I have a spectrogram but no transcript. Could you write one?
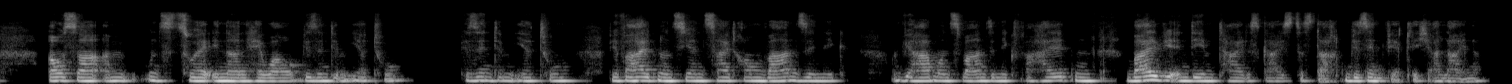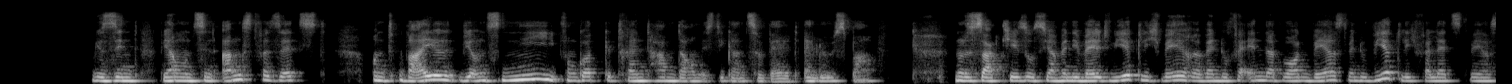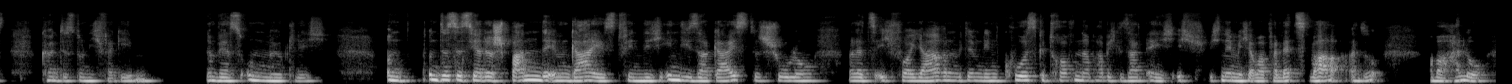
außer an uns zu erinnern, hey wow, wir sind im Irrtum. Wir sind im Irrtum. Wir verhalten uns hier im Zeitraum wahnsinnig. Und wir haben uns wahnsinnig verhalten, weil wir in dem Teil des Geistes dachten, wir sind wirklich alleine. Wir sind, wir haben uns in Angst versetzt und weil wir uns nie von Gott getrennt haben, darum ist die ganze Welt erlösbar. Nur das sagt Jesus ja, wenn die Welt wirklich wäre, wenn du verändert worden wärst, wenn du wirklich verletzt wärst, könntest du nicht vergeben. Dann wäre es unmöglich. Und, und das ist ja das Spannende im Geist, finde ich, in dieser Geistesschulung. Weil als ich vor Jahren mit dem den Kurs getroffen habe, habe ich gesagt, ey, ich, ich, ich nehme mich aber verletzt wahr. Also, aber hallo,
